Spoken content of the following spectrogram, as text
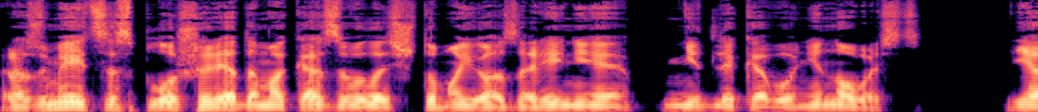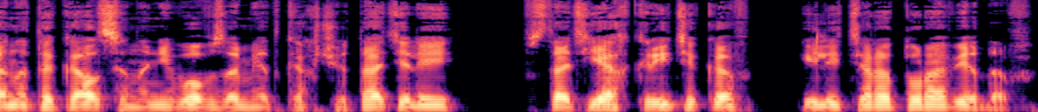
Разумеется, сплошь и рядом оказывалось, что мое озарение ни для кого не новость. Я натыкался на него в заметках читателей, в статьях критиков и литературоведов.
